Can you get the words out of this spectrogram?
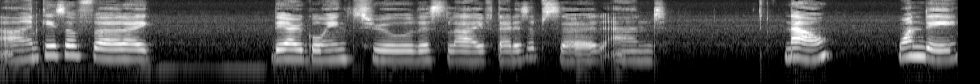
Uh, in case of uh, like they are going through this life that is absurd and now one day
